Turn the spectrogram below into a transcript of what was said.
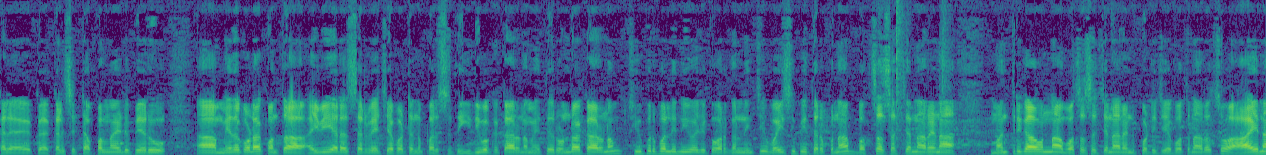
కలి- టప్పలనాయుడు పేరు మీద కూడా కొంత ఐవీఆర్ఎస్ సర్వే చేపట్టిన పరిస్థితి. ఇది ఒక కారణం అయితే రెండో కారణం చీపురుపల్లి నియోజకవర్గం నుంచి వైసీపీ తరపున బొత్స సత్యనారాయణ మంత్రిగా ఉన్న బొత్స సత్యనారాయణ పోటీ చేయబోతున్నారు సో ఆయన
